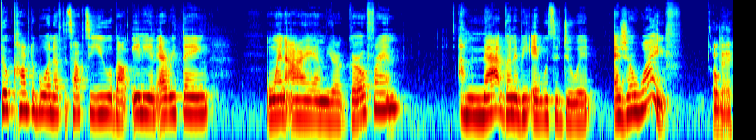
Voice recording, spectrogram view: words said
feel comfortable enough to talk to you about any and everything when I am your girlfriend, I'm not going to be able to do it as your wife. Okay.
